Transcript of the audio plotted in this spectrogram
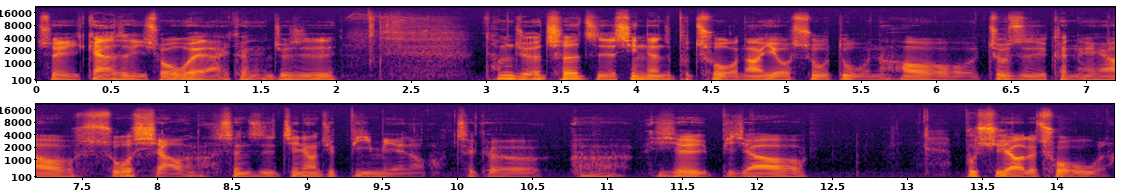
所以 Gasly 说未来可能就是他们觉得车子的性能是不错，然后也有速度，然后就是可能要缩小，甚至尽量去避免哦这个呃一些比较不需要的错误了。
